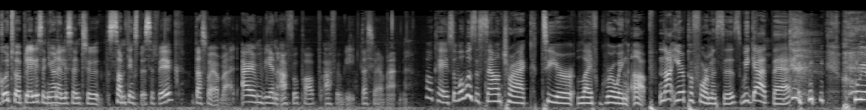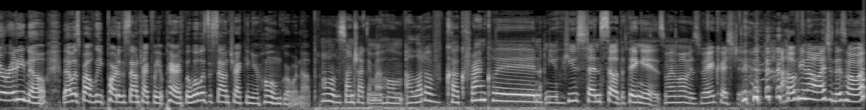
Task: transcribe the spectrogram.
go to a playlist and you want to listen to something specific, that's where I'm at. R and B and Afro pop, Afrobeat. That's where I'm at. Okay, so what was the soundtrack to your life growing up? Not your performances. We got that. we already know. That was probably part of the soundtrack for your parents, but what was the soundtrack in your home growing up? Oh, the soundtrack in my home. A lot of Kirk Franklin, Whitney Houston. So the thing is, my mom is very Christian. I hope you're not watching this, mama.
